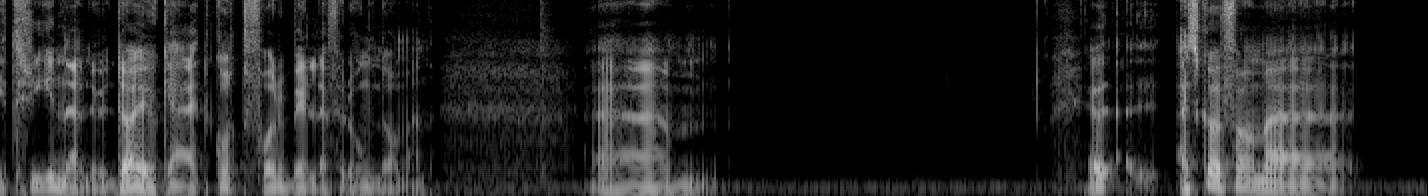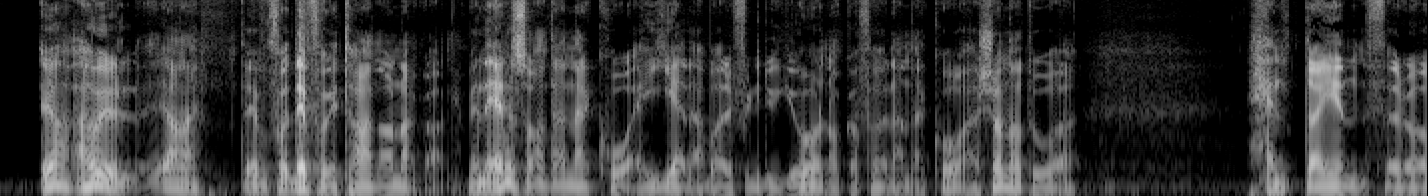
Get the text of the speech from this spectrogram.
i trynet nå? Da er jo ikke jeg et godt forbilde for ungdommen. Um, jeg skal jo faen meg Ja, jeg har jo Ja, nei. Det får, det får, vi ta en annen gang. Men er det sånn at NRK eier deg bare fordi du gjør noe for NRK? Jeg skjønner at hun har henta inn for å,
